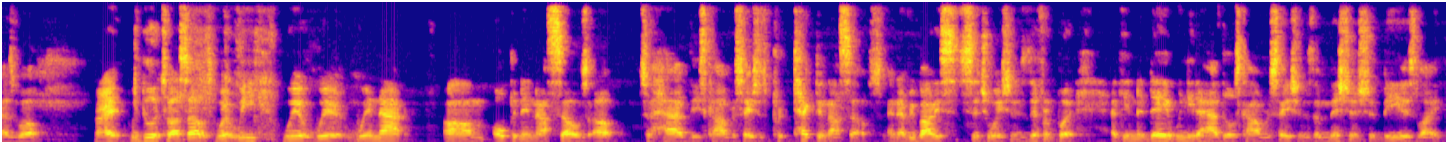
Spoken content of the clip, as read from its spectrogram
as well. Right? We do it to ourselves where we we're we're we're not um opening ourselves up to have these conversations, protecting ourselves. And everybody's situation is different, but at the end of the day, we need to have those conversations. The mission should be is like,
